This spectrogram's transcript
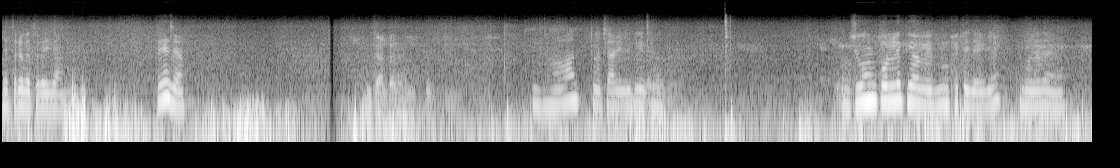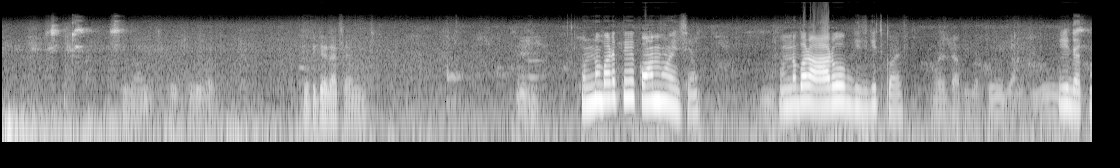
ভেতরে ভেতরেই জাম ঠিক আছে ধান তো চারিদিকেই ধান জুম করলে কি হবে? জুম ফেটে যায় যে বোঝা যায় না। প্রতিটা অন্য বারের থেকে কম হয়েছে। অন্যবার আরও গিজগিজ করে। এই দেখো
